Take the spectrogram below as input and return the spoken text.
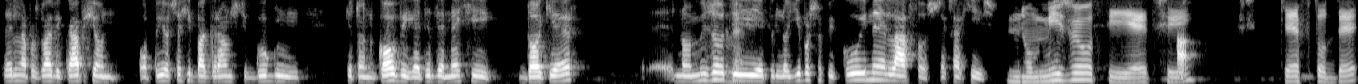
θέλει να προσλάβει κάποιον ο οποίος έχει background στην Google και τον κόβει γιατί δεν έχει Docker, ε, νομίζω ότι ναι. η επιλογή προσωπικού είναι λάθος εξ αρχής. Νομίζω ότι έτσι σκέφτονται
